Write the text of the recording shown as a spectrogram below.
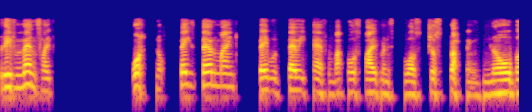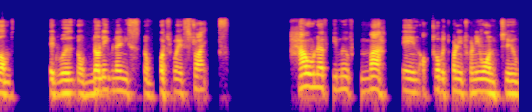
But even then, it's like, what? You know, bear in mind they were very careful that those five minutes was just dropping, no bumps. It was you know, not even any you butch wave strikes. How on earth do you move from that in October 2021 to?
